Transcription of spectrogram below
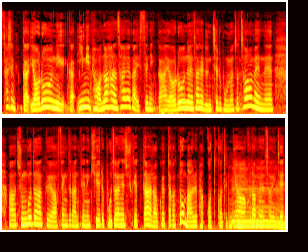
사실 그러니까 여론이 그러니까 이미 변화한 사회가 있으니까 여론을 사실 눈치를 보면서 처음에는 아 중고등학교 여학생들한테는 기회를 보장해 주겠다라고 했다가 또 말을 바꿨거든요. 음. 그러면서 이제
